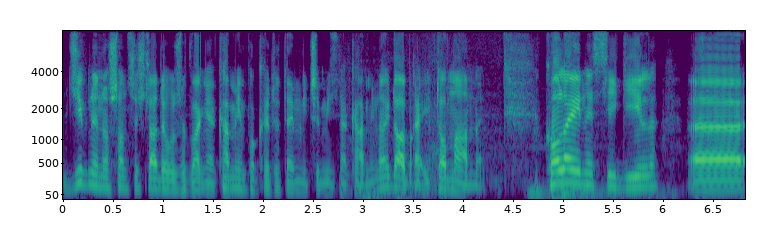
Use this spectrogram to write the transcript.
dziwny noszący ślady używania kamień pokryty tajemniczymi znakami. No i dobra, i to mamy. Kolejny sigil. E,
